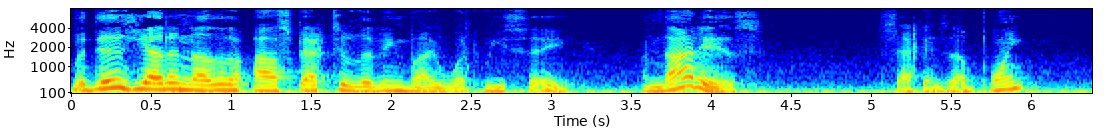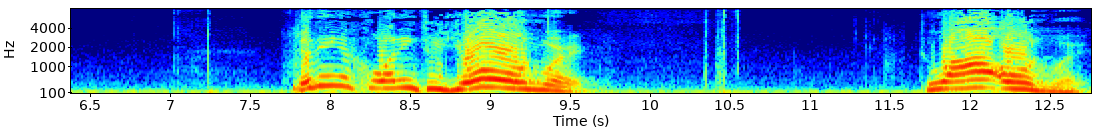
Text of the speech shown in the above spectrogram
But there's yet another aspect to living by what we say. And that is, second sub point, living according to your own word, to our own word,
